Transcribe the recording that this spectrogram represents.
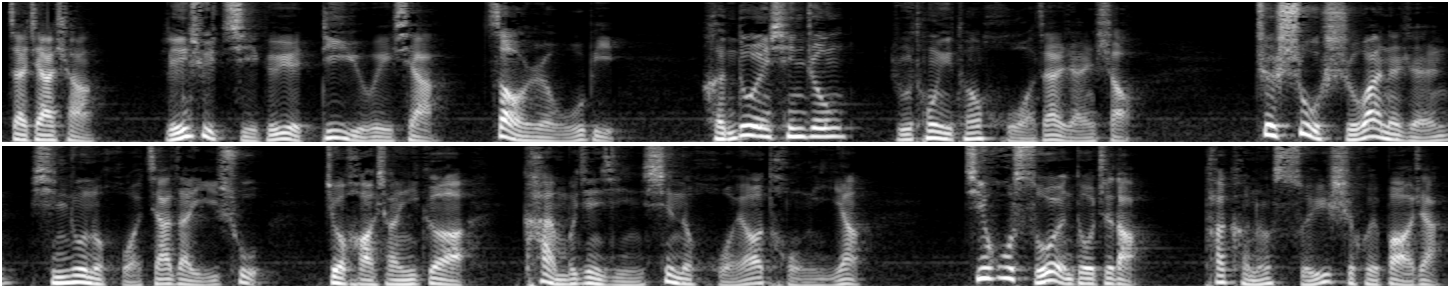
再加上连续几个月滴雨未下。燥热无比，很多人心中如同一团火在燃烧。这数十万的人心中的火加在一处，就好像一个看不见引信的火药桶一样。几乎所有人都知道，它可能随时会爆炸，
